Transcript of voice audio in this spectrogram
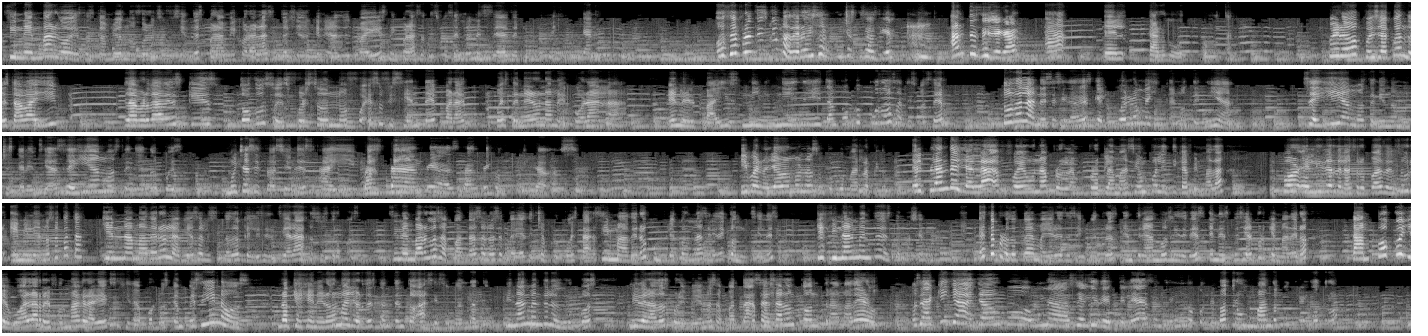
Sin embargo, estos cambios no fueron suficientes para mejorar la situación general del país ni para satisfacer las necesidades del pueblo mexicano. O sea, Francisco Madero hizo muchas cosas bien antes de llegar a el cargo como tal. Pero pues ya cuando estaba ahí, la verdad es que todo su esfuerzo no fue suficiente para pues tener una mejora en la en el país, ni, ni, ni tampoco pudo satisfacer todas las necesidades que el pueblo mexicano tenía. Seguíamos teniendo muchas carencias, seguíamos teniendo pues muchas situaciones ahí bastante, bastante complicadas. Y bueno, ya vámonos un poco más rápido. El plan de Ayala fue una proclamación política firmada por el líder de las tropas del sur, Emiliano Zapata, quien a Madero le había solicitado que licenciara sus tropas. Sin embargo, Zapata solo aceptaría dicha propuesta si Madero cumplía con una serie de condiciones que finalmente desconoció. Este producto de mayores desencuentros entre ambos líderes, en especial porque Madero tampoco llevó a la reforma agraria exigida por los campesinos, lo que generó un mayor descontento hacia su mandato. Finalmente los grupos liderados por Emiliano Zapata se alzaron contra Madero. O sea, aquí ya, ya hubo una serie de peleas entre uno con el otro, un bando contra el otro.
